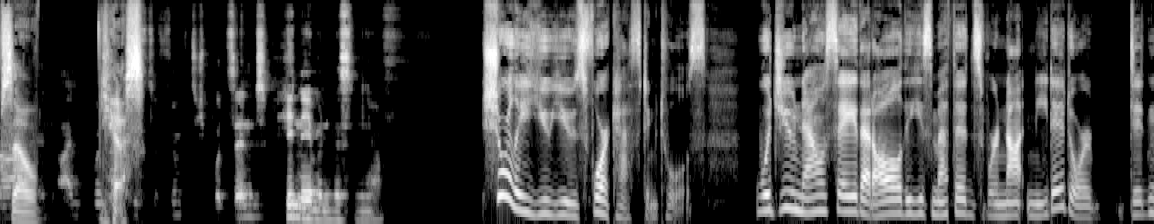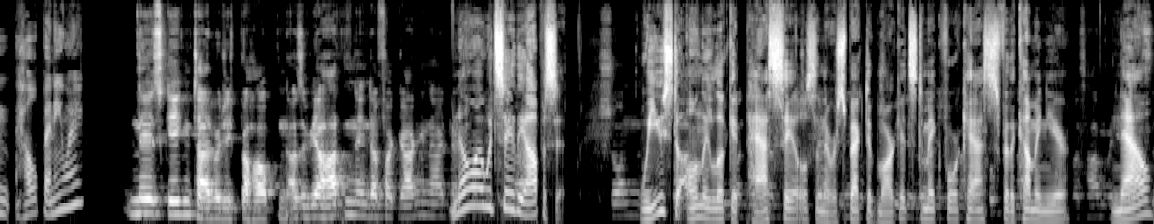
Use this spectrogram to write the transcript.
So, yes. Surely you use forecasting tools. Would you now say that all these methods were not needed or didn't help anyway? Nee, das Gegenteil würde ich behaupten. Also wir hatten in der Vergangenheit No, I would say the opposite. We used to only look at past sales in the respective markets to make forecasts for the coming year. Now,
